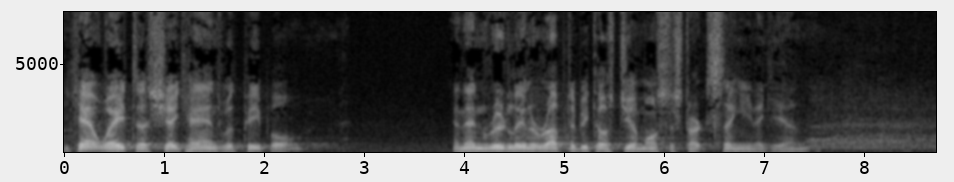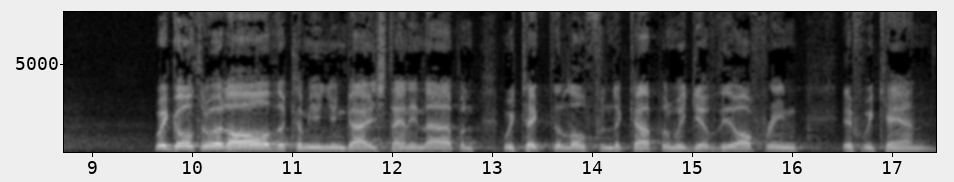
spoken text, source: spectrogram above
You can't wait to shake hands with people and then rudely interrupted because Jim wants to start singing again. We go through it all, the communion guys standing up, and we take the loaf and the cup and we give the offering if we can.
